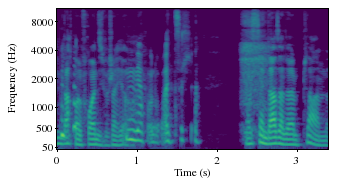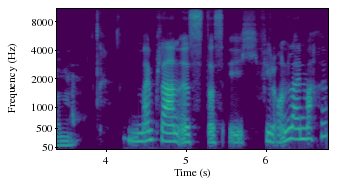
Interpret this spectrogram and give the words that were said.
Nachbarn freuen sich wahrscheinlich auch. Ja, von 90, ja. Was ist denn da dein Plan dann? Mein Plan ist, dass ich viel online mache,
